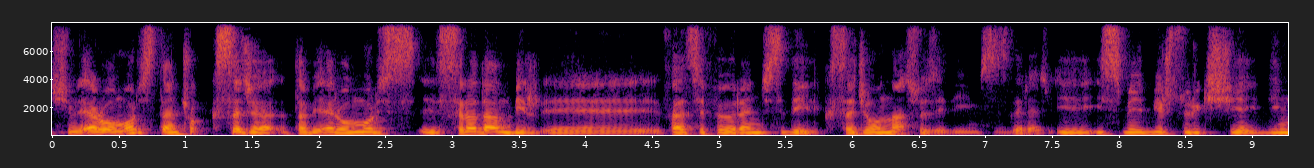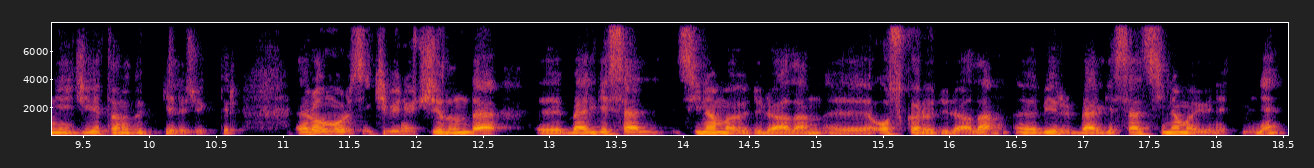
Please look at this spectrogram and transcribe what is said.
şimdi Errol Morris'ten çok kısaca, tabii Errol Morris e, sıradan bir e, felsefe öğrencisi değil. Kısaca ondan söz edeyim sizlere. E, ismi bir sürü kişiye, dinleyiciye tanıdık gelecektir. Errol Morris 2003 yılında e, belgesel sinema ödülü alan, Oscar ödülü alan bir belgesel sinema yönetmeni.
